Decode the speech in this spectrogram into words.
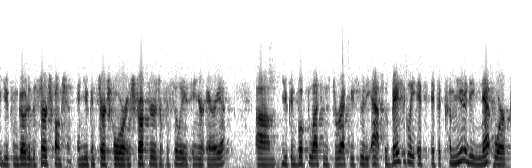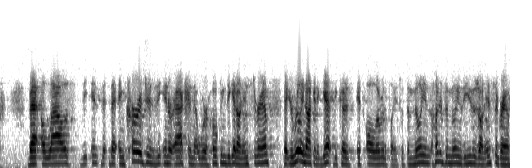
you can go to the search function and you can search for instructors or facilities in your area. Um, you can book lessons directly through the app. So basically, it's it's a community network that allows the in, that encourages the interaction that we're hoping to get on Instagram that you're really not going to get because it's all over the place. With the millions, hundreds of millions of users on Instagram,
